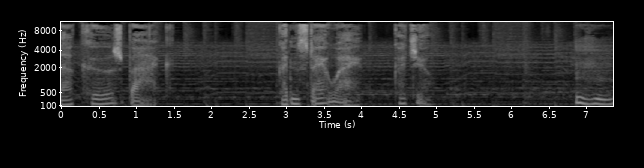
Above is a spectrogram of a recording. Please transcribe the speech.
Look who's back. Couldn't stay away, could you? Mm-hmm.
